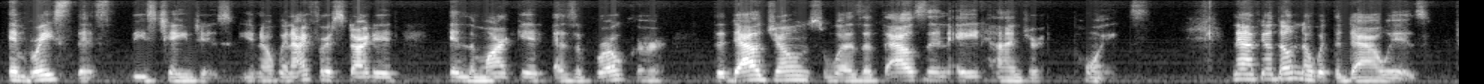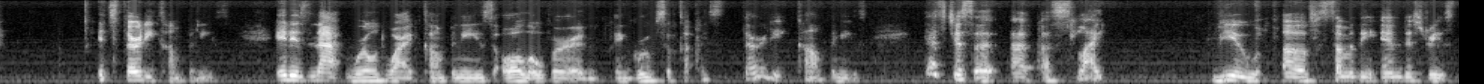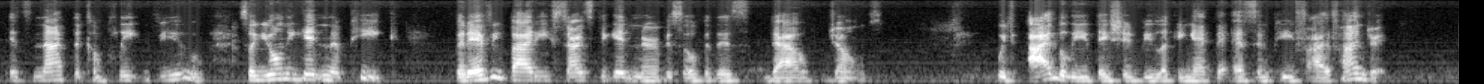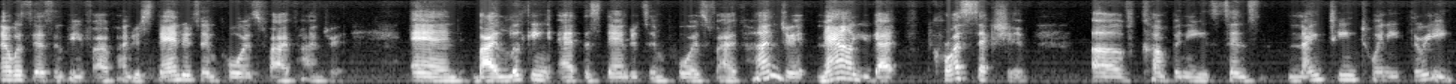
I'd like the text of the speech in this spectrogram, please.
embrace this these changes. You know when i first started in the market as a broker the dow jones was a thousand eight hundred points. Now if y'all don't know what the dow is it's 30 companies. It is not worldwide companies all over and, and groups of companies. 30 companies. That's just a, a, a slight view of some of the industries. It's not the complete view. So you're only getting a peek, but everybody starts to get nervous over this Dow Jones, which I believe they should be looking at the S&P 500. Now what's S&P 500? Standards and Poor's 500. And by looking at the Standards and Poor's 500, now you got cross section of companies since 1923.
